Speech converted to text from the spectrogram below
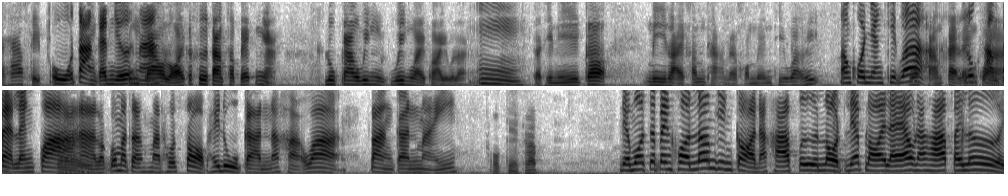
850 โอ้ต่างกันเยอะถึงนะ900 ก็คือตามสเปคเนี่ยลูก9วิ่งวิ่งไวกว่าอยู่แล้วอืมแต่ทีนี้ก็ มีหลายคำถามหลายคอมเมนต์ที่ว่าเฮ้ยบางคนยังคิดว่าว่า38แรงกว่าลูก38แรงกว่าใช่อ่าแล้วก็มาจะมาทดสอบให้ดูกันนะคะว่าต่างกันไหมโอเคครับ เดี๋ยวโมจะเป็นคนเริ่มยิงก่อนนะคะ ปืนโหลดเรียบร้อยแล้วนะคะ ไปเลย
